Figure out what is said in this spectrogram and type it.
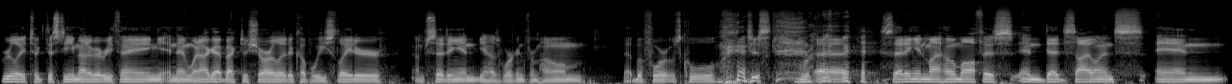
really took the steam out of everything. And then when I got back to Charlotte a couple weeks later, I'm sitting in, you know, I was working from home uh, before it was cool, just uh, sitting in my home office in dead silence and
